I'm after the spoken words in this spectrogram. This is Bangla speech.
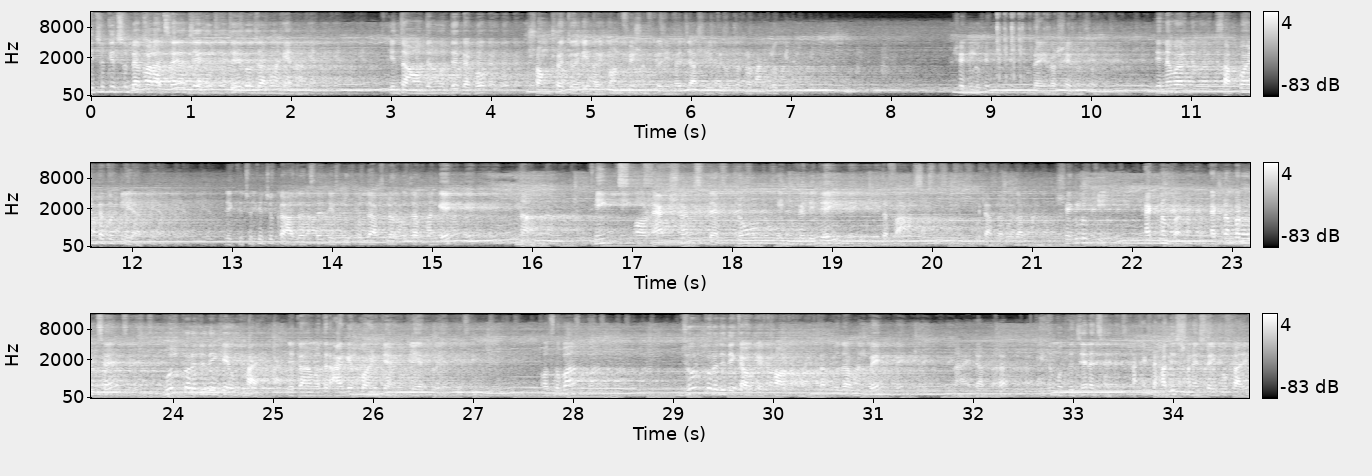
কিছু কিছু ব্যাপার আছে যেগুলোতে রোজা ভাঙে না। কিন্তু আমাদের মধ্যে ব্যাপক সংশয় তৈরি হয় কনফিউশন তৈরি হয় যে আসলে কি রোজাটা ভাঙলো কিনা। সেগুলো তিন নম্বর সাব পয়েন্টটা তো ক্লিয়ার যে কিছু কিছু কাজ আছে যেগুলো করলে আসলে রোজা ভাঙে না। Things or actions that don't invalidate the past এটা আপনার রোজা ভাঙে সেগুলো কি? এক নম্বর। এক নম্বর হচ্ছে, ভুল করে যদি কেউ খায়, যেটা আমাদের আগের পয়েন্টে আমি ক্লিয়ার করে অথবা জোর করে যদি কাউকে খাওয়ানো হয়, তার রোজা ভাঙবে? না, এটা আপনারা ইতিমধ্যে জেনেছেন। একটা হাদিস শুনে সেই বোখারি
